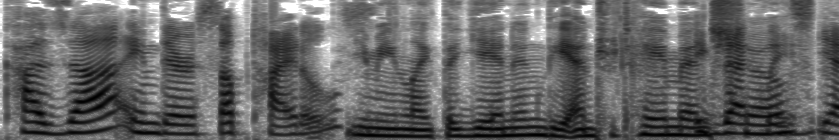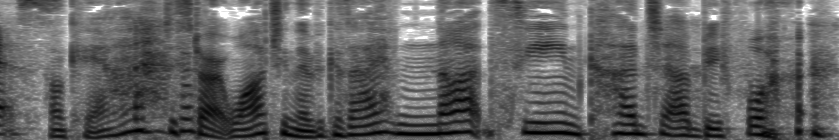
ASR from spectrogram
kaza in their subtitles. You mean like the yeneung, the entertainment exactly, shows? Yes. Okay, I have to start watching them because I have not seen kaja before.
